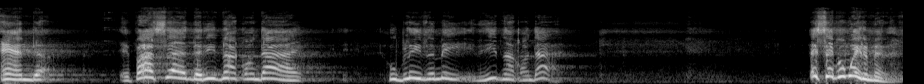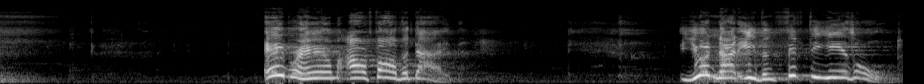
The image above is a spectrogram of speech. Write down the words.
And uh, if I said that he's not going to die, who believes in me, he's not going to die. They say, but wait a minute. Abraham, our father, died. You're not even 50 years old.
